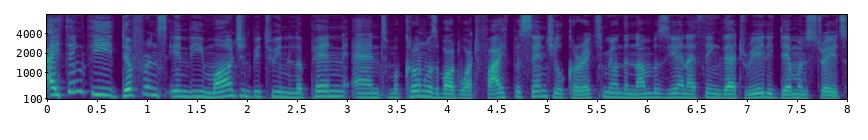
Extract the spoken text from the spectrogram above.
I think the difference in the margin between Le Pen and Macron was about what, 5%? You'll correct me on the numbers here. And I think that really demonstrates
